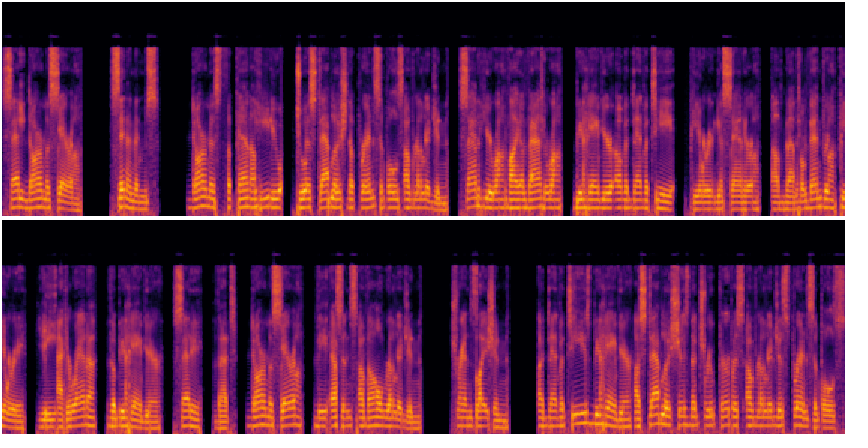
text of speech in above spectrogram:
say dharmasara. Synonyms. Dharmasthapana hidu, to establish the principles of religion, sanhira vyavatara, behavior of a devotee, purigasanara, of Madhavendra Puri, yi akarana, the behavior, say, that, dharmasara, the essence of all religion. Translation a devotee's behavior establishes the true purpose of religious principles.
